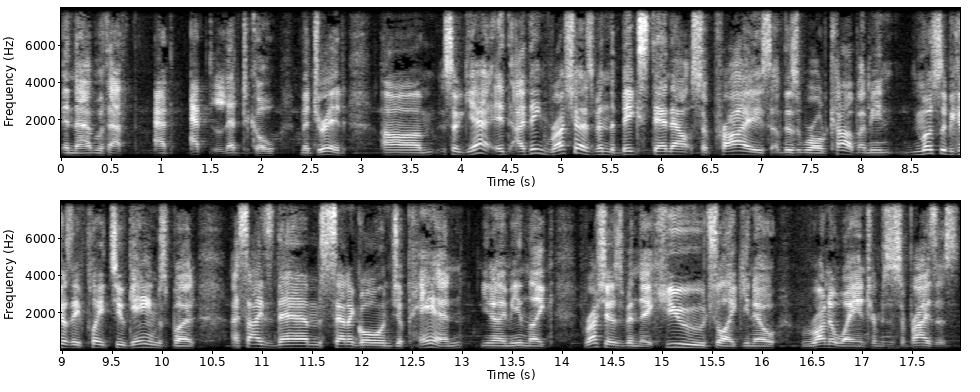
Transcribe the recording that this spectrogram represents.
in that with at, at Atletico Madrid. Um, so yeah, it, I think Russia has been the big standout surprise of this World Cup. I mean, mostly because they've played two games, but asides them, Senegal and Japan, you know what I mean? Like Russia has been the huge like you know runaway in terms of surprises.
